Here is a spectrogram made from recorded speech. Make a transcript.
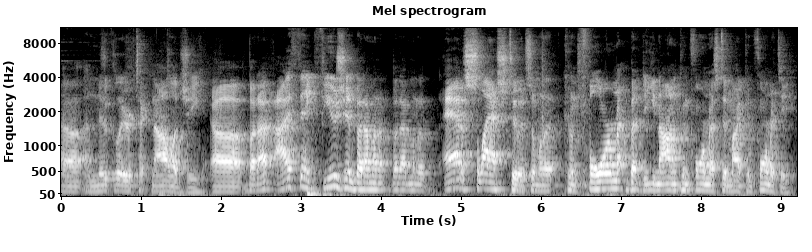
uh, a nuclear technology, uh, but I, I think fusion. But I'm gonna but I'm gonna add a slash to it. So I'm gonna conform, but be non-conformist in my conformity.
